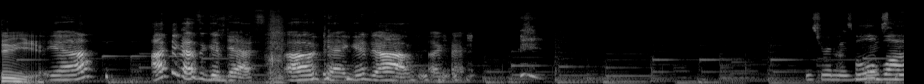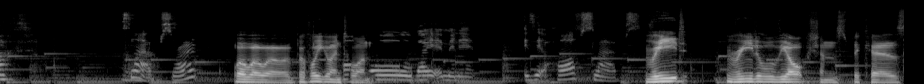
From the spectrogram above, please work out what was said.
Do you? Yeah. I think that's a good guess. Okay, good job. Okay. This room is Full mostly blocks. slabs, right? Whoa, whoa, whoa! whoa. Before you go into one, Oh, wait a minute. Is it half slabs? read, read all the options because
